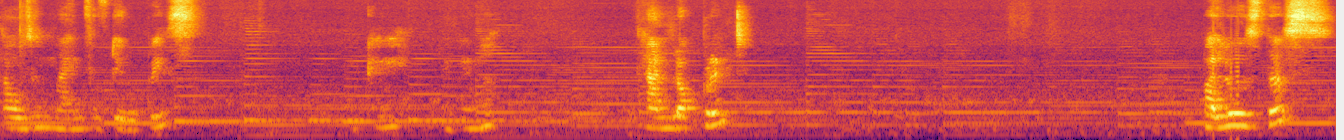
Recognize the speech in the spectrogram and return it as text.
1950 rupees. Okay, again hand block print. Pallu is this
